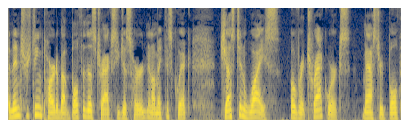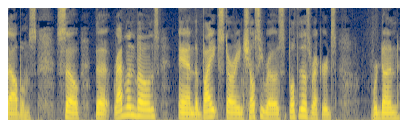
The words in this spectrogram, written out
an interesting part about both of those tracks you just heard, and I'll make this quick Justin Weiss over at Trakworx mastered both albums. So the Rattlin' Bones and the Bite starring Chelsea Rose, both of those records were done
